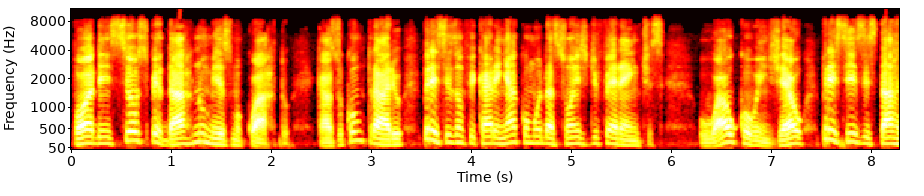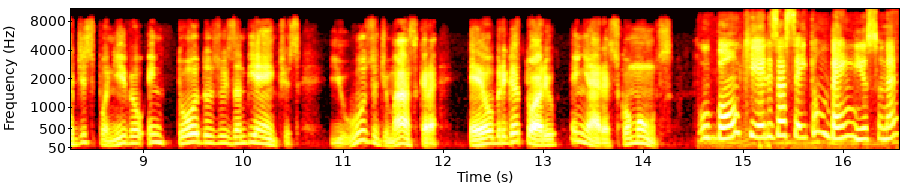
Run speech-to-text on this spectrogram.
podem se hospedar no mesmo quarto. Caso contrário, precisam ficar em acomodações diferentes. O álcool em gel precisa estar disponível em todos os ambientes e o uso de máscara é obrigatório em áreas comuns. O bom é que eles aceitam bem isso, né?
